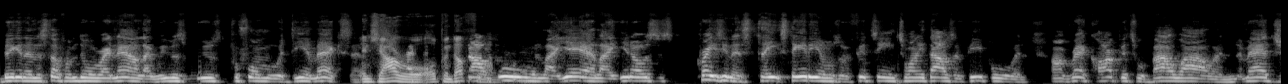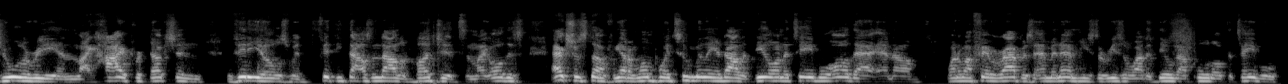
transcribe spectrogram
bigger than the stuff I'm doing right now. Like we was we was performing with DMX and, and Ja Rule opened up ja Rule and like yeah, like you know it's just craziness. State stadiums with 15, 20,000 people and on red carpets with Bow Wow and mad jewelry and like high production videos with fifty thousand dollar budgets and like all this extra stuff. We got a one point two million dollar deal on the table, all that, and um one of my favorite rappers, Eminem. He's the reason why the deal got pulled off the table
